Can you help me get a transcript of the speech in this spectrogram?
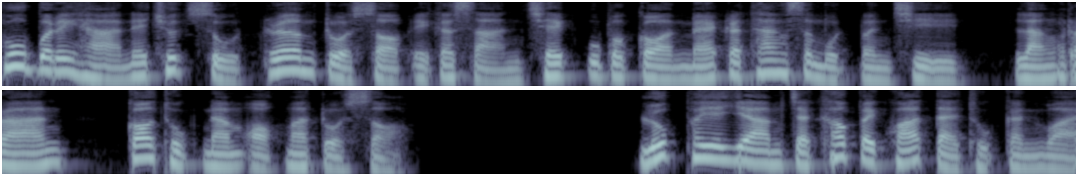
ผู้บริหารในชุดสูตรเริ่มตรวจสอบเอกสารเช็คอุปกรณ์แม้กระทั่งสมุดบัญชี หลังร้านก็ถูกนำออกมาตรวจสอบ ลุกพยายามจะเข้าไปคว้าแต่ถูกกันไว้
